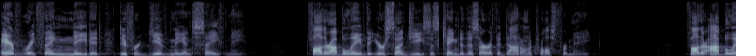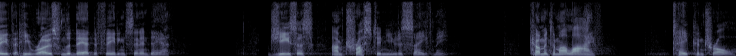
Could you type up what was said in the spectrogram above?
everything needed to forgive me and save me. Father, I believe that your son Jesus came to this earth and died on the cross for me. Father, I believe that he rose from the dead, defeating sin and death. Jesus, I'm trusting you to save me. Come into my life, take control.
